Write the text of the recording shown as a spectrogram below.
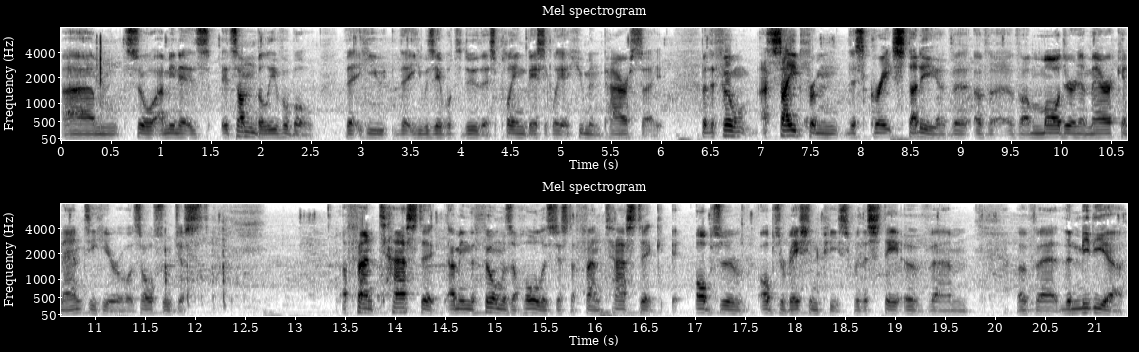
Um, so I mean, it's it's unbelievable that he that he was able to do this, playing basically a human parasite. But the film, aside from this great study of a, of a, of a modern American anti-hero, it's also just a fantastic. I mean, the film as a whole is just a fantastic observe, observation piece for the state of um, of uh, the media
